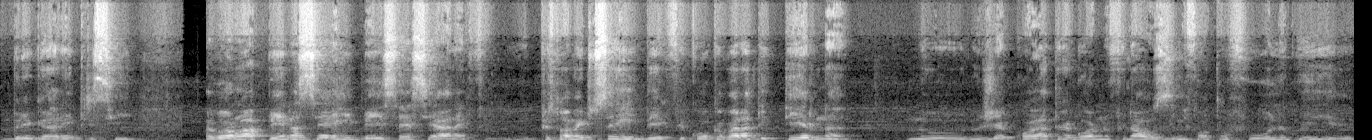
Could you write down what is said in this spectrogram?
brigarem entre si. Agora, uma pena CRB e CSA, né? Principalmente o CRB, que ficou o campeonato inteiro na, no, no G4 e agora no finalzinho faltou fôlego e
